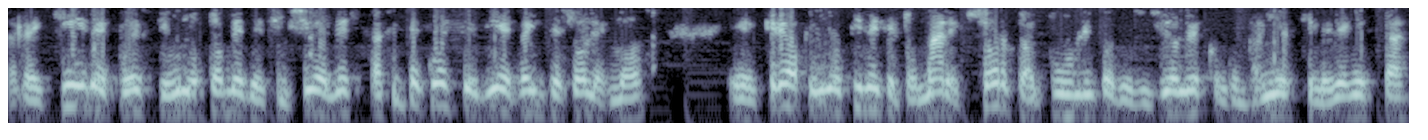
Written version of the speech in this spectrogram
requiere pues que uno tome decisiones, así te cueste 10, 20 soles más, eh, creo que uno tiene que tomar, exhorto al público, decisiones con compañías que le den esta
